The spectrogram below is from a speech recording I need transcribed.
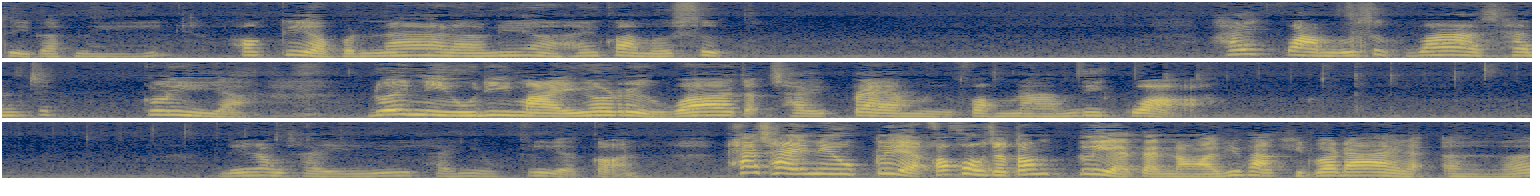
สีแบบนี้ พอเกลี่ยบนหน้าแล้วเนี่ย ให้ความรู้สึก ให้ความรู้สึกว่าฉันจะเกลี่ยด้วยนิ้วดีไหม หรือว่าจะใช้แปรงหรือฟองน้ำดีกว่า นี่ลองใช้ใช้นิ้วเกลี่ยก่อน ถ้าใช้นิ้วเกลี่ยก็คงจะต้องเกลี่ยแต่น้อยพี่พักคิดว่าได้แหละ เออ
